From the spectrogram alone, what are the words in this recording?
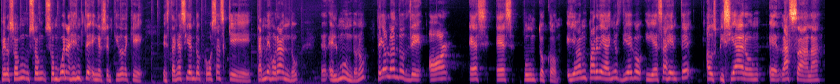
pero son, son, son buena gente en el sentido de que están haciendo cosas que están mejorando el mundo, ¿no? Estoy hablando de rss.com y llevan un par de años, Diego, y esa gente auspiciaron eh, la sala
